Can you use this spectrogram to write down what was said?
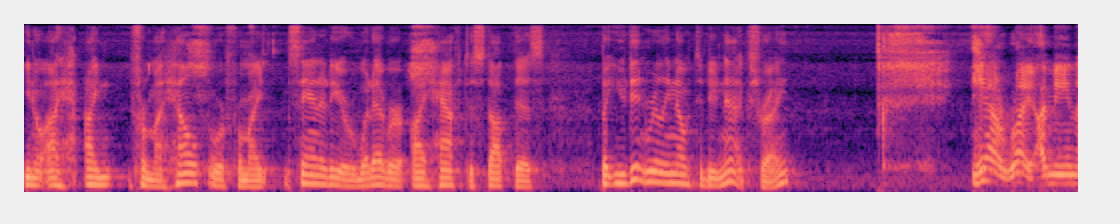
you know, I, I, for my health or for my sanity or whatever, I have to stop this. But you didn't really know what to do next, right? Yeah, right. I mean,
